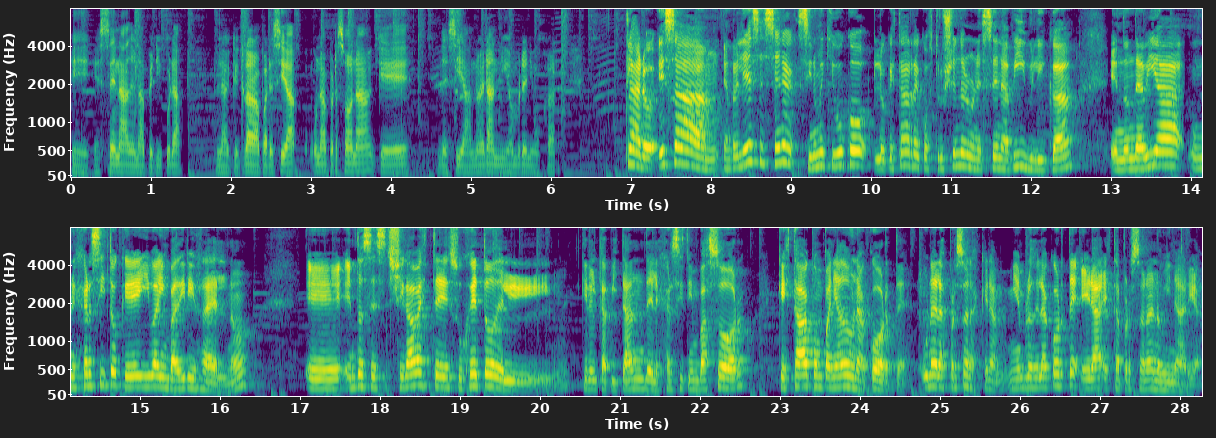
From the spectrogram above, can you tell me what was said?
eh, escena de una película en la que, claro, aparecía una persona que decía no era ni hombre ni mujer. Claro, esa, en realidad esa escena, si no me equivoco, lo que estaba reconstruyendo era una escena bíblica en donde había un ejército que iba a invadir Israel, ¿no? Eh, entonces llegaba este sujeto del, que era el capitán del ejército invasor, que estaba acompañado de una corte. Una de las personas que eran miembros de la corte era esta persona no binaria.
